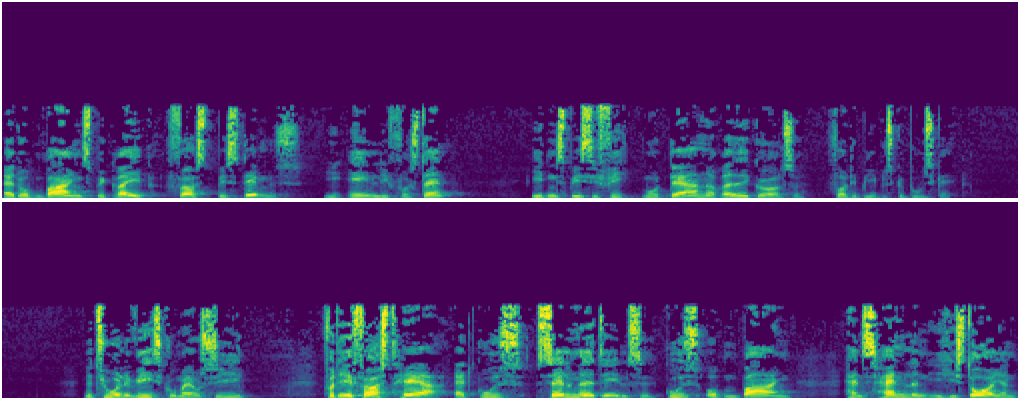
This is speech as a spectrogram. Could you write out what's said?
at åbenbaringens begreb først bestemmes i egentlig forstand i den specifikt moderne redegørelse for det bibelske budskab. Naturligvis kunne man jo sige, for det er først her, at Guds selvmeddelelse, Guds åbenbaring, hans handlen i historien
